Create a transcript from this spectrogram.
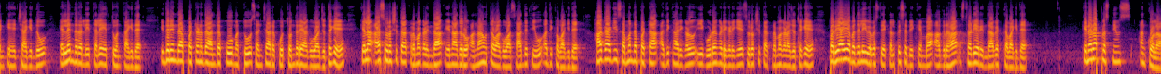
ಸಂಖ್ಯೆ ಹೆಚ್ಚಾಗಿದ್ದು, ಎಲ್ಲೆಂದರಲ್ಲಿ ತಲೆ ಎತ್ತುವಂತಾಗಿದೆ. ಇದರಿಂದ ಪಟ್ಟಣದ ಅಂದಕ್ಕೂ ಮತ್ತು ಸಂಚಾರಕ್ಕೂ ತೊಂದರೆಯಾಗುವ ಜೊತೆಗೆ ಕೆಲ ಅಸುರಕ್ಷಿತ ಕ್ರಮಗಳಿಂದ ಏನಾದರೂ ಅನಾಹುತವಾಗುವ ಸಾಧ್ಯತೆಯೂ ಅಧಿಕವಾಗಿದೆ. ಹಾಗಾಗಿ ಸಂಬಂಧಪಟ್ಟ ಅಧಿಕಾರಿಗಳು ಈ ಗೂಡಂಗಡಿಗಳಿಗೆ ಸುರಕ್ಷಿತ ಕ್ರಮಗಳ ಜೊತೆಗೆ ಪರ್ಯಾಯ ಬದಲಿ ವ್ಯವಸ್ಥೆ ಕಲ್ಪಿಸಬೇಕೆಂಬ ಆಗ್ರಹ ಸ್ಥಳೀಯರಿಂದ ವ್ಯಕ್ತವಾಗಿದೆ. ಕೆನರಾ ಪ್ಲಸ್ ನ್ಯೂಸ್ ಅಂಕೋಲಾ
